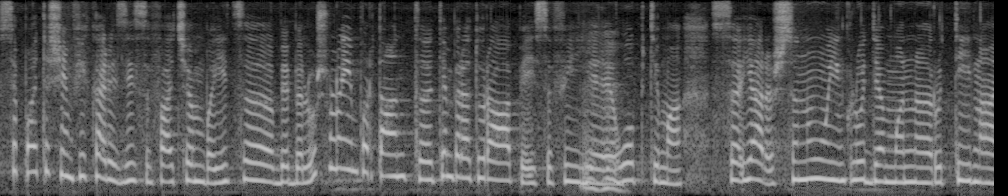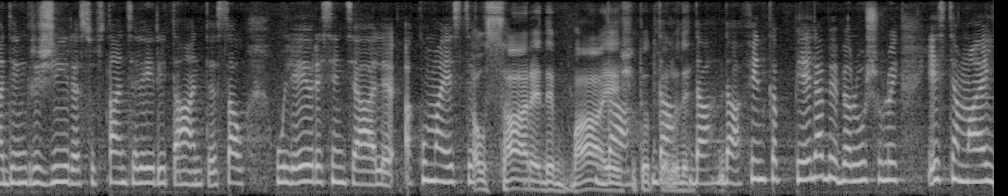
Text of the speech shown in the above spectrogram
Se poate și în fiecare zi să facem băiță bebelușului. Important, uh, temperatura apei să fie uh-huh. optimă, să, iarăși, să nu includem în rutina de îngrijire substanțele iritante sau uleiuri esențiale. Acum este... Sau sare de baie da, și tot da, felul de... Da, da, fiindcă pielea bebelușului este mai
